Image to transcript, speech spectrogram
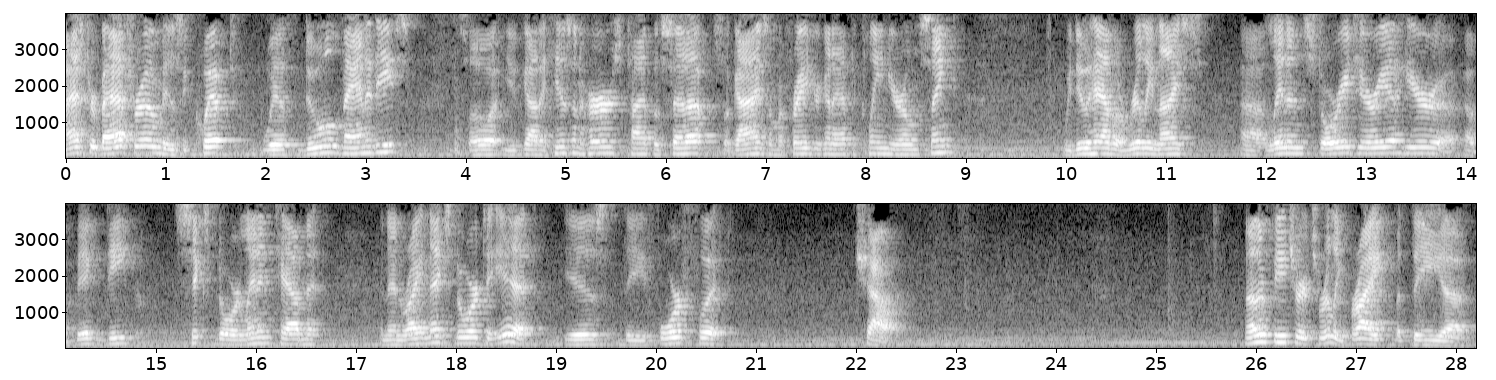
Master bathroom is equipped with dual vanities. So you've got a his and hers type of setup. So guys, I'm afraid you're going to have to clean your own sink. We do have a really nice uh, linen storage area here, a, a big deep six door linen cabinet. And then right next door to it is the four foot shower. Another feature, it's really bright, but the uh,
